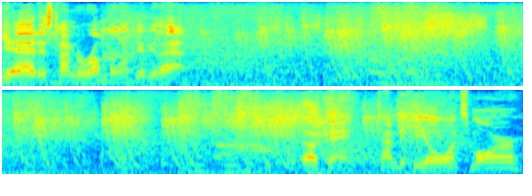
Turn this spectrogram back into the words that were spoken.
Yeah, it is time to rumble, I'll give you that. Okay, time to heal once more.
